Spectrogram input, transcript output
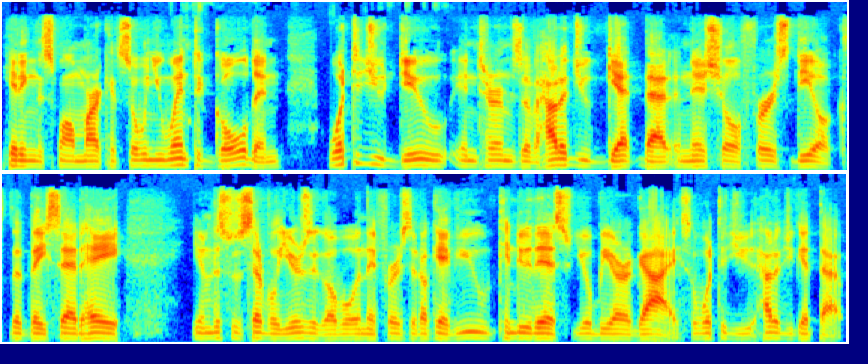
hitting the small market. So when you went to Golden, what did you do in terms of how did you get that initial first deal that they said, hey, you know, this was several years ago, but when they first said, okay, if you can do this, you'll be our guy. So what did you, how did you get that?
